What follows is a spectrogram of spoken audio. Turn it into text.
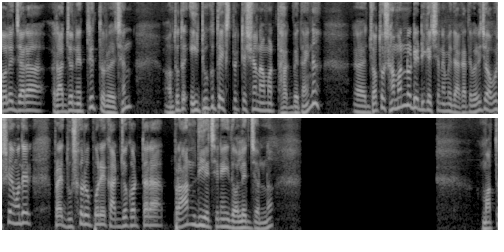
দলের যারা রাজ্য নেতৃত্ব রয়েছেন, অন্তত এইটুকু তো এক্সপেকটেশন আমার থাকবে, তাই না? যত সামান্য ডেডিকেশন আমি দেখাতে পেরেছি, অবশ্যই আমাদের প্রায় দুশোর ওপরে কার্যকর্তারা প্রাণ দিয়েছেন এই দলের জন্য। মাত্র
